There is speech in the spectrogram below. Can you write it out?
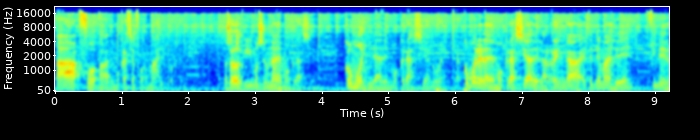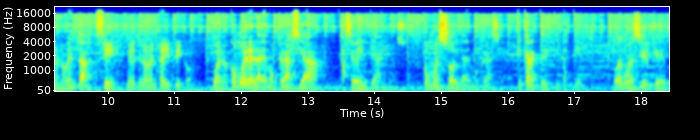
a, fo- a democracia formal, por ejemplo. Nosotros vivimos en una democracia. ¿Cómo es la democracia nuestra? ¿Cómo era la democracia de la renga? Este tema es de fines de los 90. Sí, del 90 y pico. Bueno, ¿cómo era la democracia hace 20 años? ¿Cómo es hoy la democracia? ¿Qué características tiene? Podemos decir que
